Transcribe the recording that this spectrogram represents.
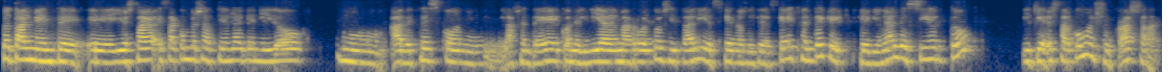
Totalmente. Eh, yo esta, esta conversación la he tenido a veces con la gente, con el guía de Marruecos y tal, y es que nos dice, es que hay gente que, que viene al desierto y quiere estar como en su casa.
